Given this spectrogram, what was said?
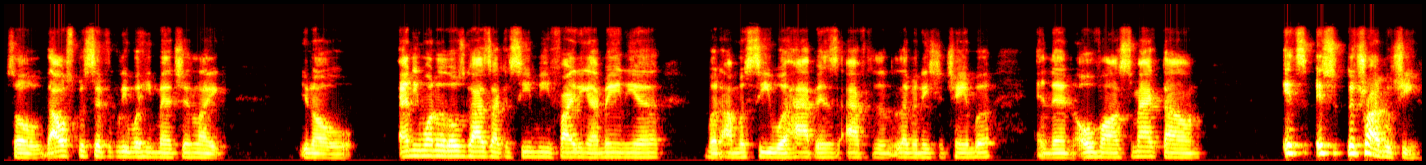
So that was specifically what he mentioned. Like, you know, any one of those guys I could see me fighting at Mania, but I'm gonna see what happens after the Elimination Chamber. And then over on SmackDown, it's it's the tribal chief.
